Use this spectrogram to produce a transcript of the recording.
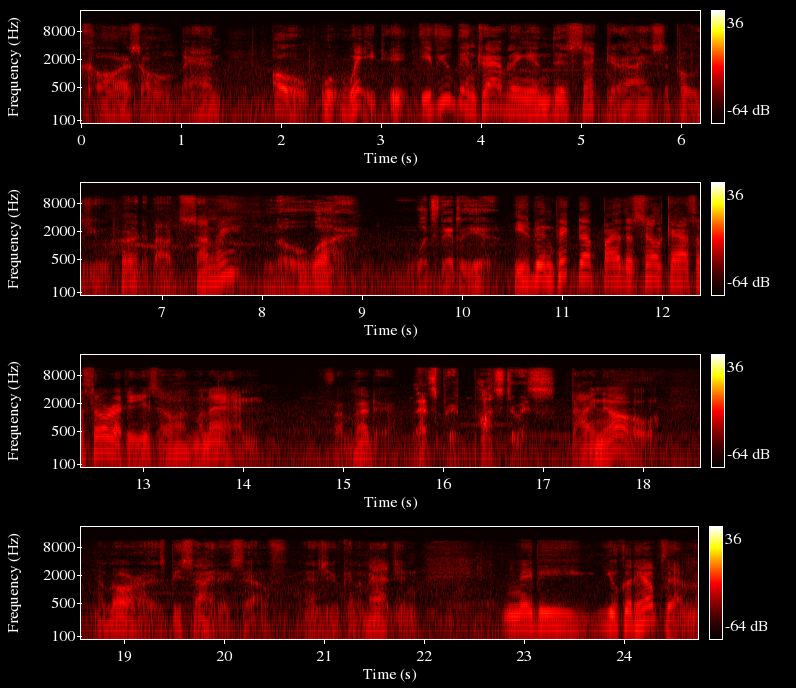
course, old man. Oh, w wait. I- If you've been traveling in this sector, I suppose you heard about Sunry? No, why? What's there to hear? He's been picked up by the Selkath authorities on Manaan for murder. That's preposterous. I know. Laura is beside herself, as you can imagine. Maybe you could help them.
